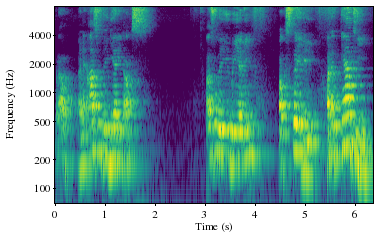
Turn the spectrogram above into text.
બરાબર. અને આ શું થઈ ગયા અક્ષ. આ શું થઈ ગઈ? ભાઈ એની અક્ષ થઈ ગઈ. અને ત્યાંથી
